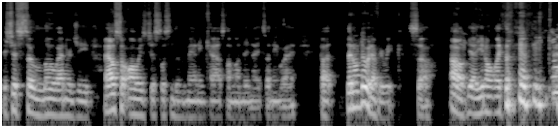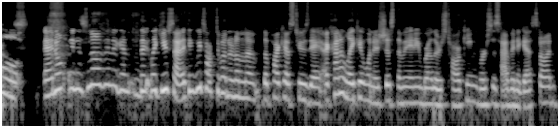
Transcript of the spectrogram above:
it's just so low energy. I also always just listen to the Manning cast on Monday nights anyway, but they don't do it every week. So, oh yeah, you don't like the Manning No. I don't, and it's nothing against, like you said, I think we talked about it on the, the podcast Tuesday. I kind of like it when it's just the Manning brothers talking versus having a guest on.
